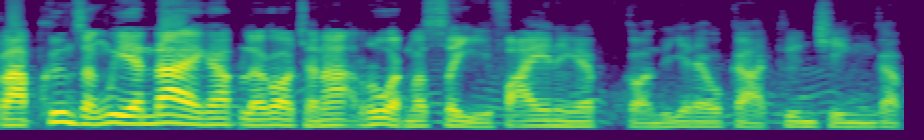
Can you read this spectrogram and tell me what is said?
กลับขึ้นสังเวียนได้ครับ แล้วก็ชนะรวดมา 4 ไฟนะครับ ก่อนที่จะได้โอกาสขึ้นชิงกับ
